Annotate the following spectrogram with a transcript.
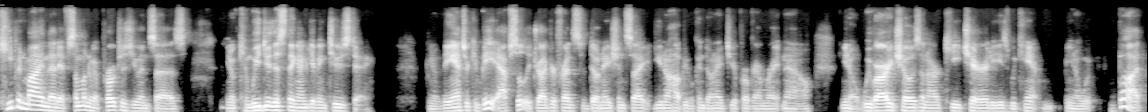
keep in mind that if someone approaches you and says, you know, can we do this thing on Giving Tuesday? You know the answer can be absolutely drive your friends to the donation site. You know how people can donate to your program right now. You know we've already chosen our key charities. We can't you know but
